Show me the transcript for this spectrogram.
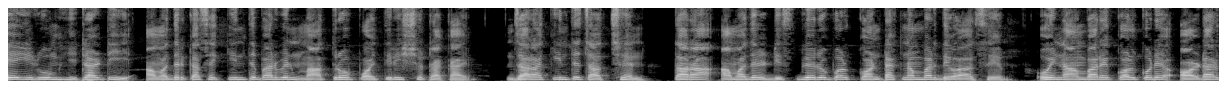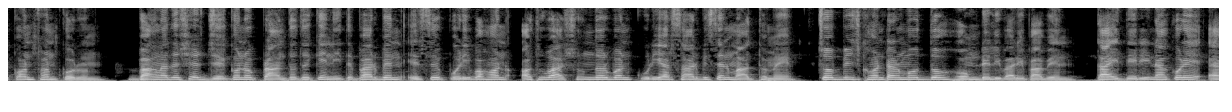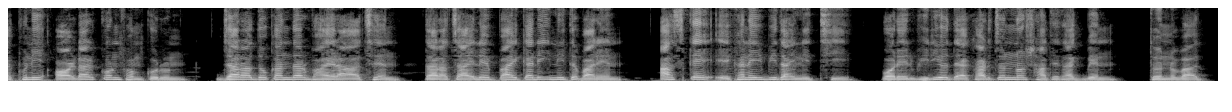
এই রুম হিটারটি আমাদের কাছে কিনতে পারবেন মাত্র পঁয়ত্রিশশো টাকায়। যারা কিনতে চাচ্ছেন, তারা আমাদের ডিসপ্লের ওপর কন্ট্যাক্ট নাম্বার দেওয়া আছে। ওই নাম্বারে কল করে অর্ডার কনফার্ম করুন। বাংলাদেশের যে কোনো প্রান্ত থেকে নিতে পারবেন এসে পরিবহন অথবা সুন্দরবন কুরিয়ার সার্ভিসের মাধ্যমে। চব্বিশ ঘণ্টার মধ্যে হোম ডেলিভারি পাবেন। তাই দেরি না করে এখনই অর্ডার কনফার্ম করুন। যারা দোকানদার ভাইরা আছেন, তারা চাইলে পাইকারি নিতে পারেন। আজকে এখানেই বিদায় নিচ্ছি। পরের ভিডিও দেখার জন্য সাথে থাকবেন। ধন্যবাদ।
